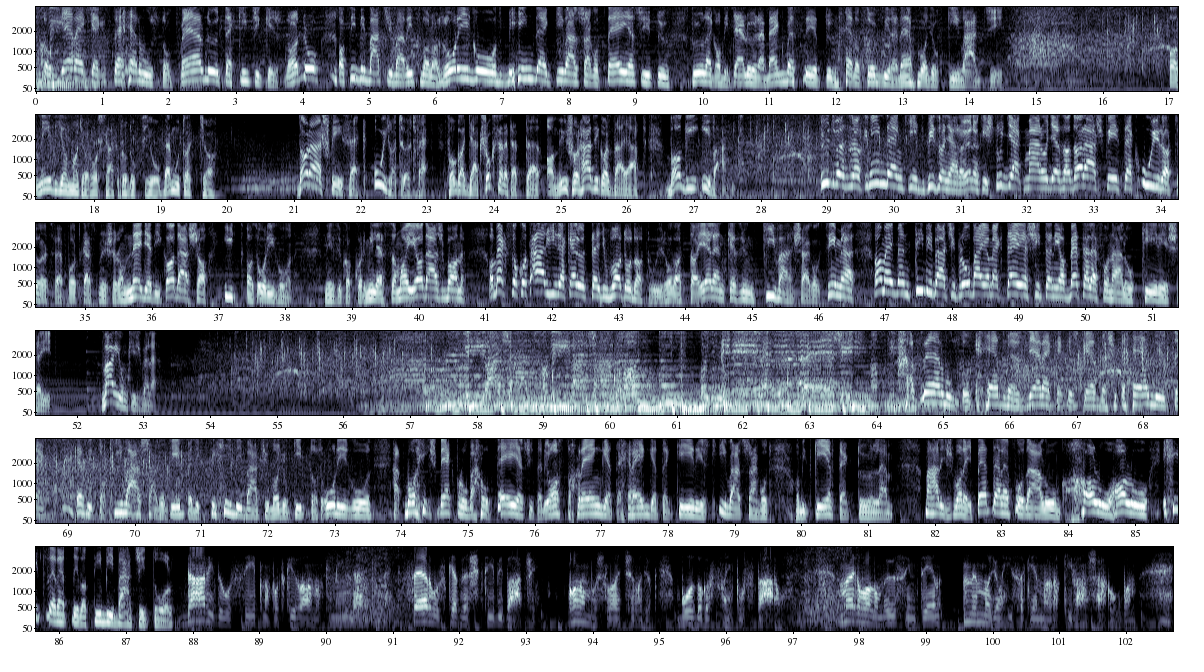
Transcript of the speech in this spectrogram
Szervusztok gyerekek, szervusztok felnőttek, kicsik és nagyok. A Tibi bácsi már itt van az origón, minden kívánságot teljesítünk, főleg amit előre megbeszéltünk, mert a többire nem vagyok kíváncsi. A Média Magyarország produkció bemutatja Darásfészek újra töltve. Fogadják sok szeretettel a műsor házigazdáját, Bagi Ivánt. Üdvözlök mindenkit! Bizonyára önök is tudják már, hogy ez a Darásfészek újra töltve podcast műsorom negyedik adása itt az Origón. Nézzük akkor, mi lesz a mai adásban. A megszokott álhírek előtt egy vadodatúj rovattal jelentkezünk Kívánságok címmel, amelyben Tibi bácsi próbálja meg teljesíteni a betelefonálók kéréseit. Vágjunk is bele! Kívánságomat, hogy minél előbb teljesíts a Hát szervusztok, kedves gyerekek és kedves felnőttek! Ez itt a kívánságok, én pedig Tibi bácsi vagyok itt az Origón. Hát ma is megpróbálom teljesíteni azt a rengeteg, rengeteg kérés, kívánságot, amit kértek tőlem. Már is van egy petelefonálónk, haló, haló, itt szeretnél a Tibi bácsitól. Dáridó szép napot kívánok mindenkinek! Szervusz, kedves Tibi bácsi! Galambos Lajcsi vagyok, boldogasszony pusztáról. Megvallom őszintén, nem nagyon hiszek én már a kívánságokban.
